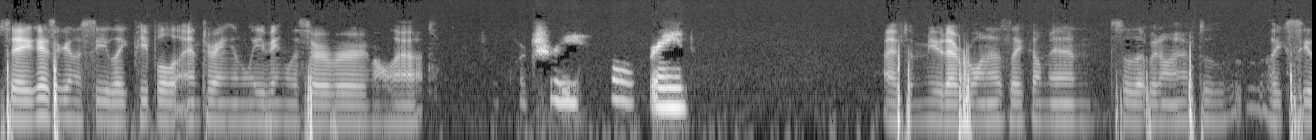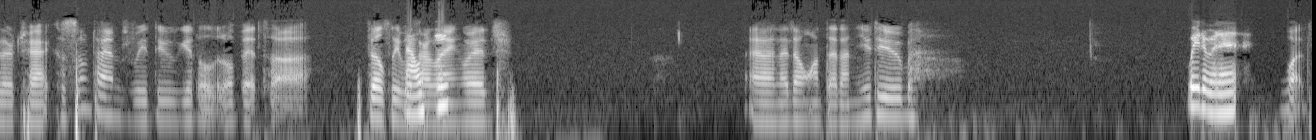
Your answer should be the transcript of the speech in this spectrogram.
So you guys are gonna see like people entering and leaving the server and all that. Or tree. Oh, rain. I have to mute everyone as they come in so that we don't have to like see their chat because sometimes we do get a little bit uh, filthy with our Mouthy? language, and I don't want that on YouTube. Wait a minute. What?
